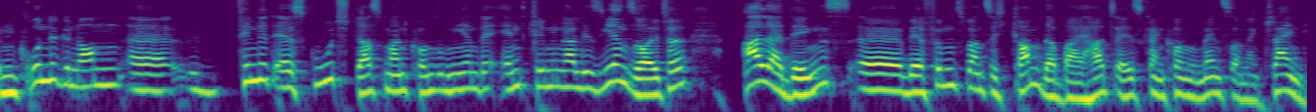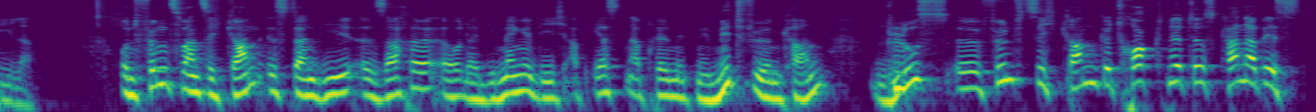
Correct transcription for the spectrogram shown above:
im Grunde genommen äh, findet er es gut, dass man Konsumierende entkriminalisieren sollte. Allerdings, äh, wer 25 Gramm dabei hat, er ist kein Konsument, sondern Kleindealer. Und 25 Gramm ist dann die äh, Sache äh, oder die Menge, die ich ab 1. April mit mir mitführen kann mhm. plus äh, 50 Gramm getrocknetes Cannabis,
